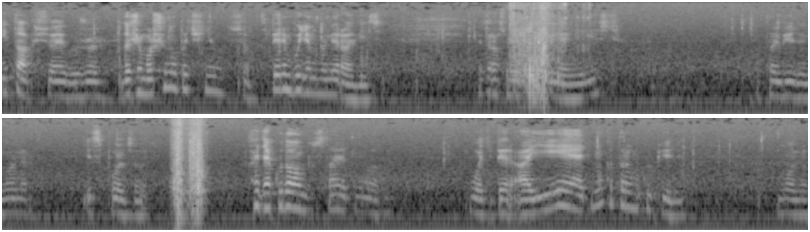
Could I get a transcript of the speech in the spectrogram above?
Итак, все, я уже даже машину починил. Все, теперь мы будем номера весить. Как раз у меня состояние есть. Автомобильный номер. Использовать. Хотя куда он ставит, ну ладно. Вот теперь АЕ, ну который мы купили. Номер.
